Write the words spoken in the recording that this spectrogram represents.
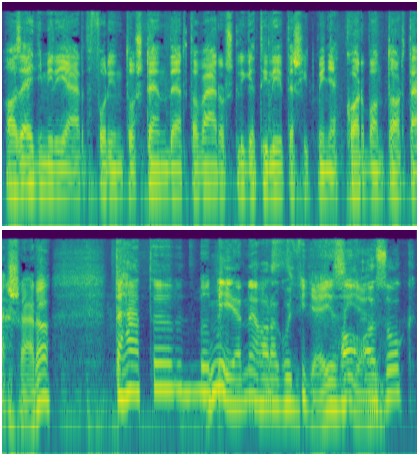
az 1 milliárd forintos tendert a Városligeti létesítmények karbantartására. Tehát... Miért ne haragudj? Figyelj, ez ha ilyen. azok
